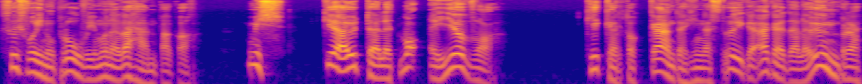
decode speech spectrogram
siis võinu pruuvi mõne vähembaga. mis, kia ütel, et ma ei jõua. kikerdokk käände hinnast õige ägedale ümbre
